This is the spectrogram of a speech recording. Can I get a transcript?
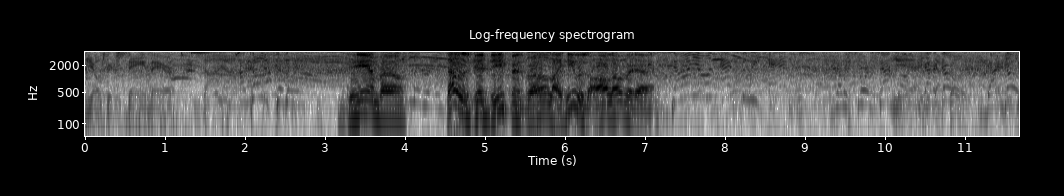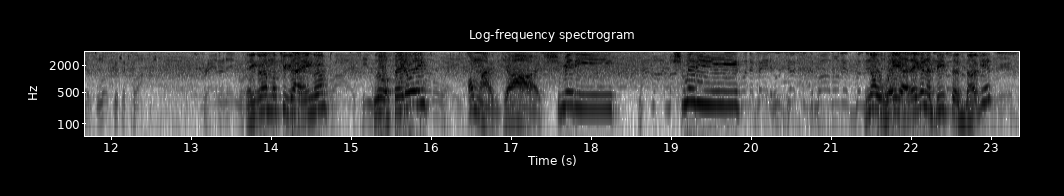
Jokic staying there. Zion goes to the line. Damn, bro. That was good defense, bro. Like, he was all over that. Zion actually adds. You got a short shot. Yeah, you gotta, go. You gotta go. just looked at the clock. Ingram. What you got, Ingram? Little fadeaway? Oh my god. Schmitty. Schmitty. No way. Are they going to beat the Nuggets?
